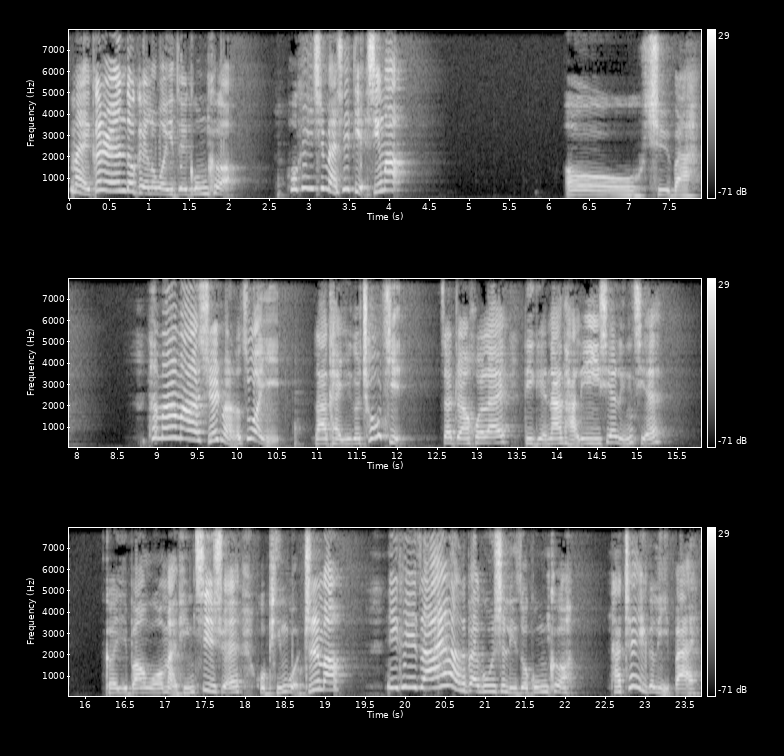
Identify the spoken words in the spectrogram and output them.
每个人都给了我一堆功课，我可以去买些点心吗？哦，去吧。他妈妈旋转了座椅，拉开一个抽屉，再转回来递给娜塔莉一些零钱。可以帮我买瓶汽水或苹果汁吗？你可以在艾拉的办公室里做功课，她这个礼拜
